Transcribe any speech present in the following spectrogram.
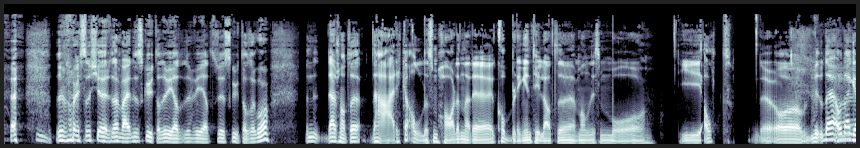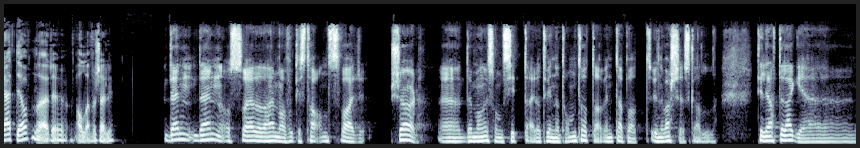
du får liksom kjøre den veien du skuta du vil at skuta skal gå. Men det er sånn at det, det er ikke alle som har den der koblingen til at eh, man liksom må gi alt. Det, og, det, og, det, er greit, det òg. Alle er forskjellige. Den, den og så er det det her med å faktisk ta ansvar sjøl. Eh, det er mange som sitter der og tvinner tomtotter og venter på at universet skal tilrettelegge eh,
